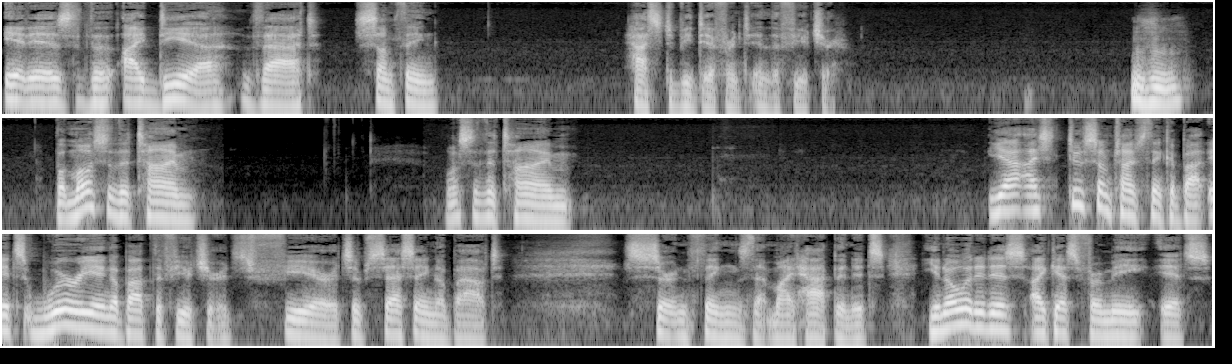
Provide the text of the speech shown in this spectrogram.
It is the idea that something has to be different in the future. Mm-hmm. But most of the time, most of the time, yeah, I do sometimes think about it's worrying about the future. It's fear. It's obsessing about certain things that might happen. It's you know what it is. I guess for me, it's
